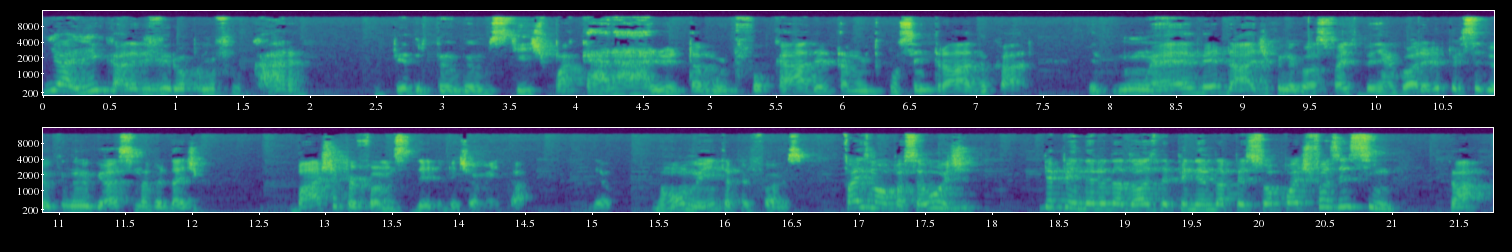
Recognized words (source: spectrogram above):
E aí, cara, ele virou pra mim e falou, cara, o Pedro tá andando de skate pra caralho, ele tá muito focado, ele tá muito concentrado, cara. Não é verdade que o negócio faz bem. Agora ele percebeu que o negócio, na verdade, baixa a performance dele em vez de aumentar, entendeu? Não aumenta a performance. Faz mal pra saúde? Dependendo da dose, dependendo da pessoa, pode fazer sim, tá?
